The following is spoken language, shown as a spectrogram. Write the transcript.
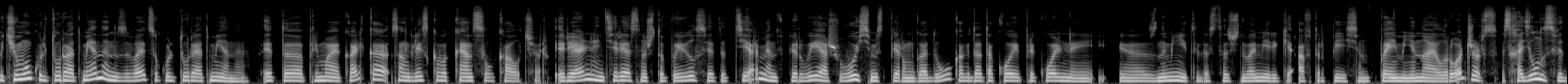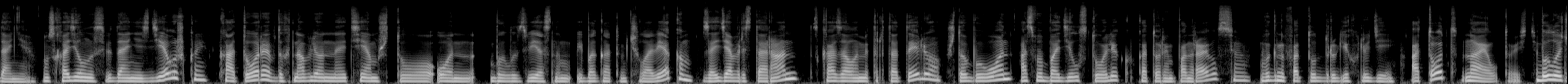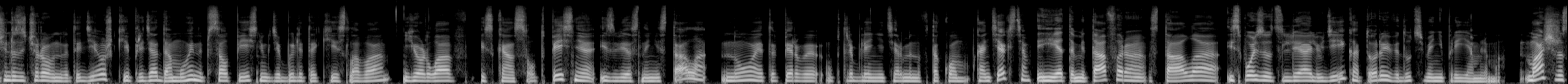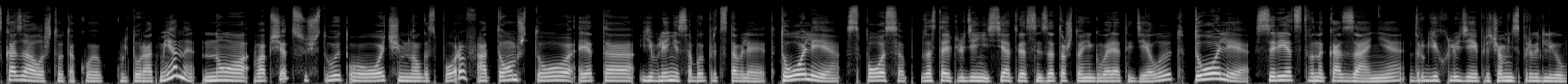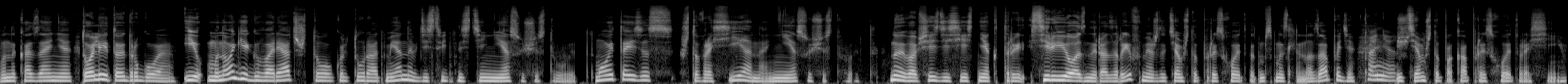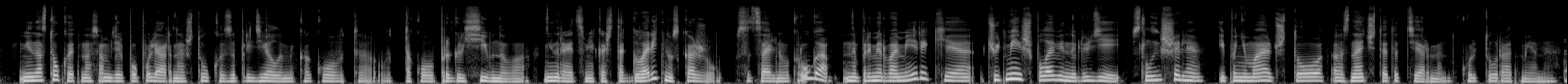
Почему культура отмены называется культурой отмены? Это прямая калька с английского cancel culture. И реально интересно, что появился этот термин впервые аж в 81 году, когда такой прикольный, э, знаменитый достаточно в Америке автор песен по имени Найл Роджерс сходил на свидание. Он сходил на свидание с девушкой, которая, вдохновленная тем, что он был известным и богатым человеком, зайдя в ресторан, сказала метрдотелю, чтобы он освободил столик, который им понравился, выгнав оттуда других людей. А тот, Найл, то есть, был очень разочарован в этой девушке и, придя домой, написал песню, где были такие слова «Your love is cancelled». Песня известной не стала, но это первое употребление термина в таком контексте. И эта метафора стала использоваться для людей, которые ведут себя неприемлемо. Маша рассказала, что такое культура отмены, но вообще-то существует очень много споров о том, что это явление собой представляет. То ли способ заставить людей нести ответственность за то, что они говорят и делают, то ли средство средство наказания других людей, причем несправедливого наказания, то ли и то, и другое. И многие говорят, что культура отмены в действительности не существует. Мой тезис, что в России она не существует. Ну и вообще здесь есть некоторый серьезный разрыв между тем, что происходит в этом смысле на Западе, Конечно. и тем, что пока происходит в России. Не настолько это, на самом деле, популярная штука за пределами какого-то вот такого прогрессивного, не нравится мне, конечно, так говорить, но скажу, социального круга. Например, в Америке чуть меньше половины людей слышали и понимают, что э, значит этот термин «культура отмены»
